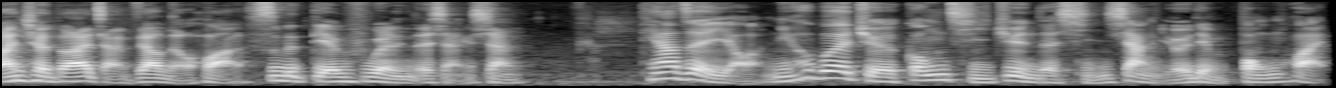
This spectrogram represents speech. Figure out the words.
完全都在讲这样的话，是不是颠覆了你的想象？听到这里哦，你会不会觉得宫崎骏的形象有一点崩坏？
